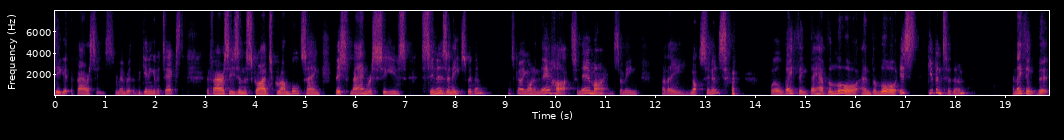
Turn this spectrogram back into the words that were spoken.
dig at the Pharisees. Remember at the beginning of the text, the Pharisees and the scribes grumbled, saying, This man receives sinners and eats with them. What's going on in their hearts and their minds? I mean, are they not sinners? Well, they think they have the law, and the law is given to them, and they think that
